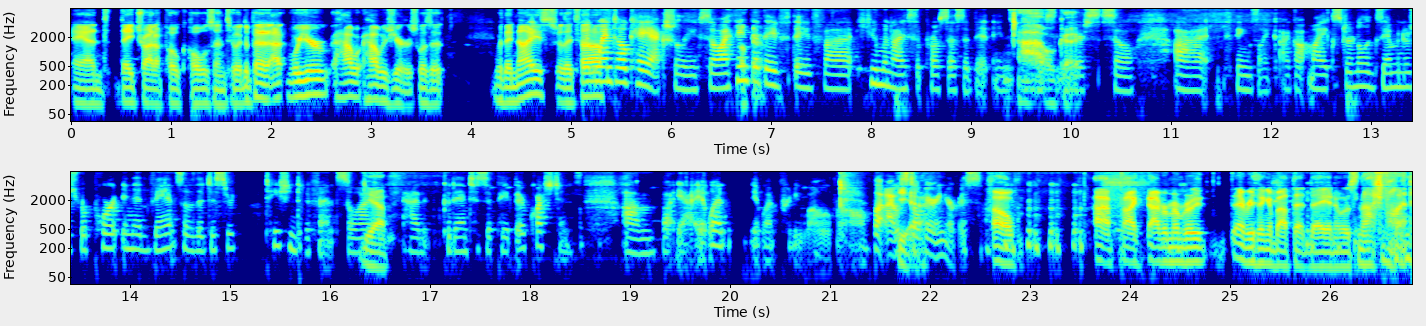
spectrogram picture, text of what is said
and they try to poke holes into it. Depending, uh, were your how how was yours? Was it were they nice? Were they tough? It went okay actually. So I think okay. that they've they've uh, humanized the process a bit in, ah, okay. years. So uh, things like I got my external examiner's report in advance of the dissertation defense, so I yeah. had could anticipate their questions. Um, but yeah, it went it went pretty well overall. But I was yeah. still very nervous. oh, I, I, I remember everything about that day, and it was not fun.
